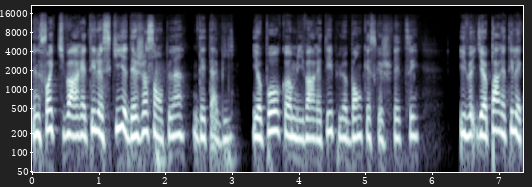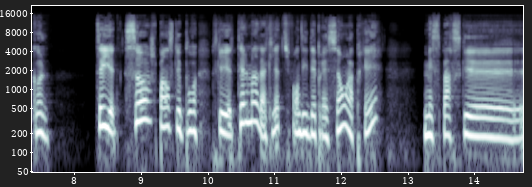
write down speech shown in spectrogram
Une fois qu'il va arrêter le ski, il a déjà son plan d'établi. Il n'y a pas comme il va arrêter, puis le bon, qu'est-ce que je fais, tu Il n'a pas arrêté l'école. Tu sais, ça, je pense que pour. Parce qu'il y a tellement d'athlètes qui font des dépressions après, mais c'est parce que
